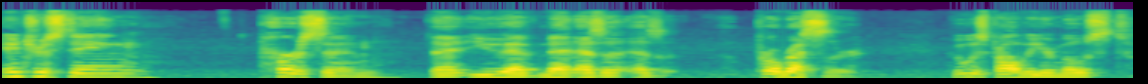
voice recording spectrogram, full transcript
interesting person that you have met as a as a pro wrestler? Who was probably your most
